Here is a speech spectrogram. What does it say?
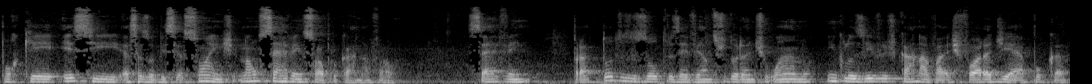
Porque esse, essas obsessões não servem só para o carnaval, servem para todos os outros eventos durante o ano, inclusive os carnavais fora de época.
